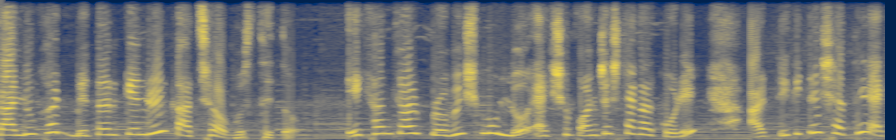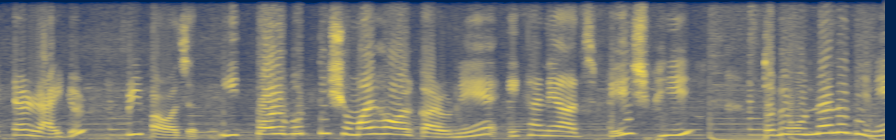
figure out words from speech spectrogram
কালুঘাট বেতার কেন্দ্রের কাছে অবস্থিত। এখানকার প্রবেশ মূল্য একশো পঞ্চাশ টাকা করে, আর টিকিটের সাথে একটা রাইডার ফ্রি পাওয়া যাবে। ঈদ পরবর্তী সময় হওয়ার কারণে এখানে আজ বেশ ভিড়। তবে অন্যান্য দিনে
